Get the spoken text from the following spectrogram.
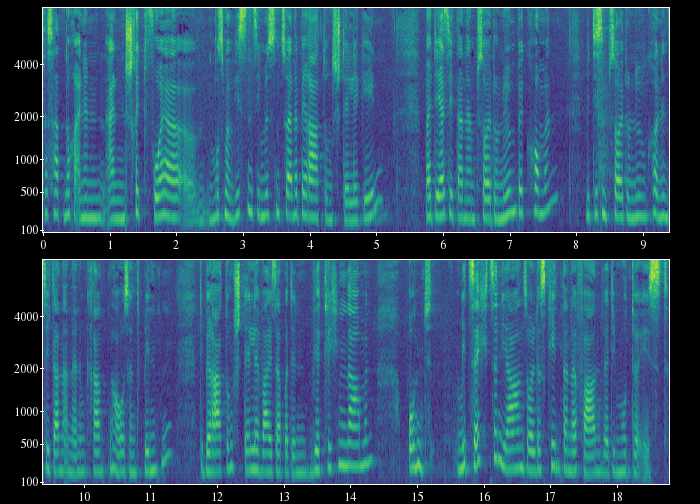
das hat noch einen, einen Schritt vorher, äh, muss man wissen, Sie müssen zu einer Beratungsstelle gehen, bei der Sie dann ein Pseudonym bekommen. Mit diesem Pseudonym können Sie dann an einem Krankenhaus entbinden. Die Beratungsstelle weiß aber den wirklichen Namen. Und mit 16 Jahren soll das Kind dann erfahren, wer die Mutter ist.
